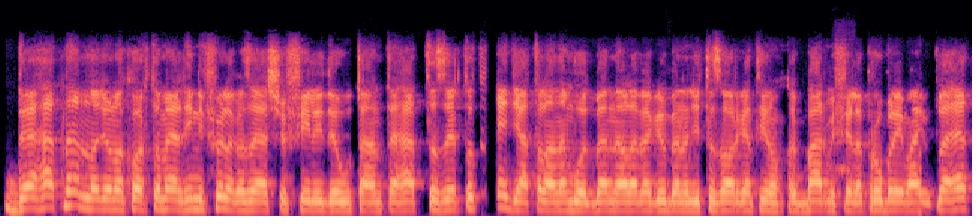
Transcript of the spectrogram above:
De hát nem nagyon akartam elhinni, főleg az első fél idő után, tehát azért ott egyáltalán nem volt benne a levegőben, hogy itt az argentinoknak bármiféle problémájuk lehet.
